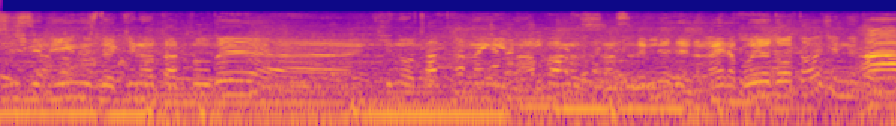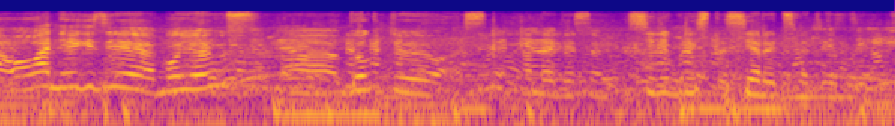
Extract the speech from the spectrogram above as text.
Сиздин үйүңүздө кино тартылды. Кино тарткандан кийин апаңыз азыр эмнеде? Кайра боёдуп атабы же эмне? А, ооба негизи боёйбуз. Э, Көктү кандай десем, серебристо серый цветке боёйбуз.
